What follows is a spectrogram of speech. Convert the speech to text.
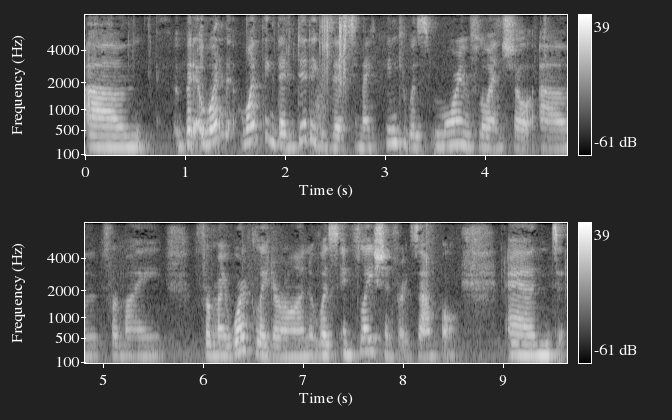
Um, but one one thing that did exist, and I think it was more influential um, for my for my work later on, was inflation, for example. And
